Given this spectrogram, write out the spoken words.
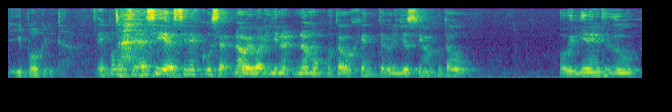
hipócrita. Sea así, sin excusa. No, pero igual, yo no, no hemos juntado con gente, pero yo sí me he juntado. Hoy día viniste tú,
